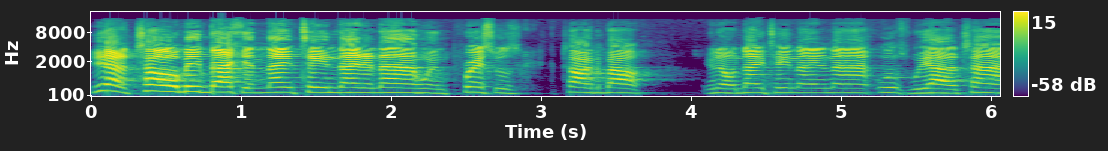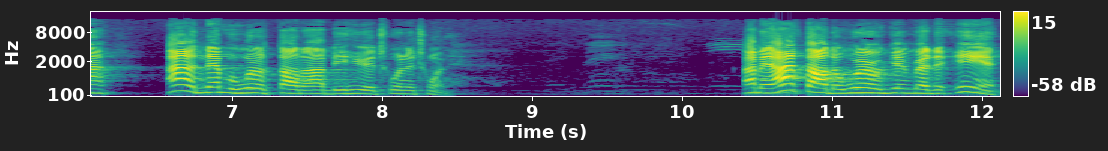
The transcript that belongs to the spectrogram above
You had told me back in 1999 when Prince was talking about, you know, 1999, oops, we out of time. I never would have thought I'd be here in 2020. I mean, I thought the world was getting ready to end.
